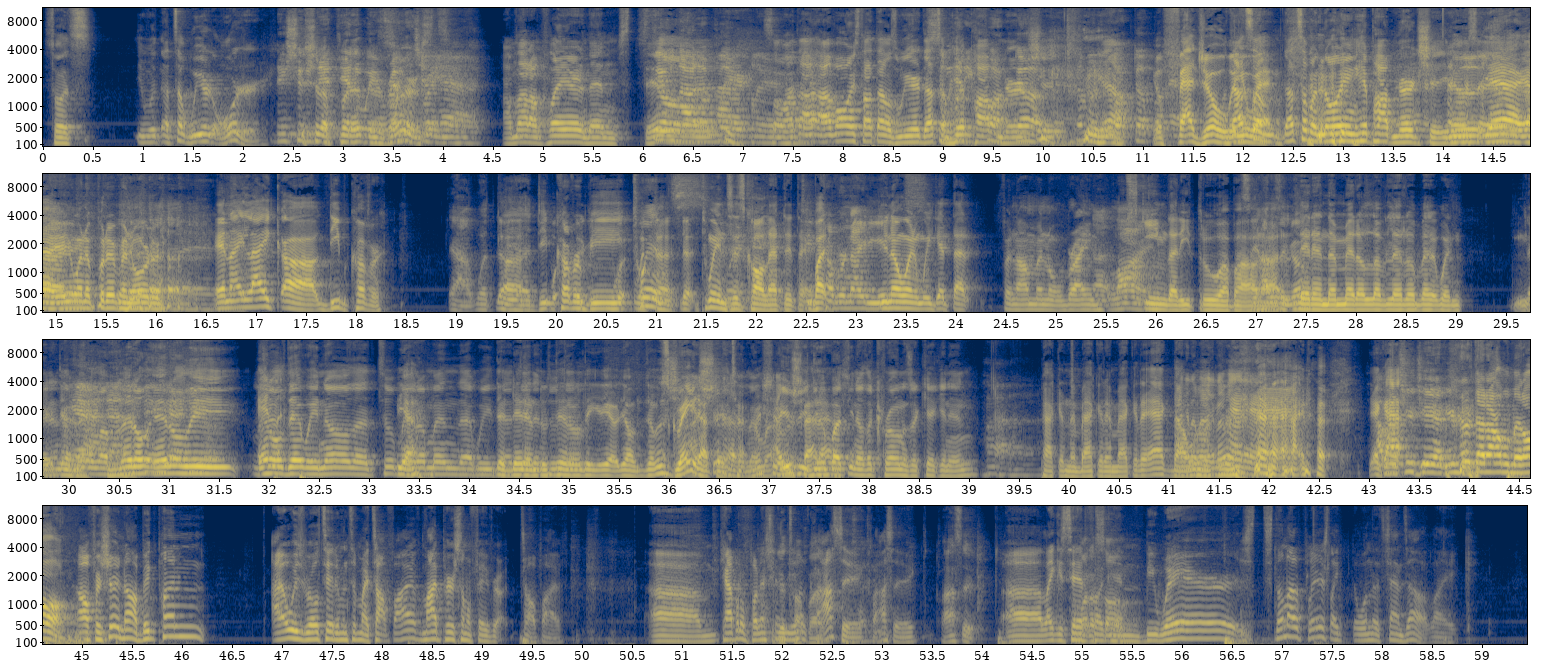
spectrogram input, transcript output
So it's it was, that's a weird order. They should should have have put it other in reverse. Yeah. I'm not a player, and then still, Still not a player. player. So I thought I've always thought that was weird. That's some hip hop nerd up. shit. Somebody Yeah. up. Yo, Fat that. Joe, where That's you some at? that's some annoying hip hop nerd shit. You know what I'm saying? yeah, yeah, Like, you want to put them in order. and I like uh deep cover. yeah, with the Uh, uh, deep with- cover with- B with the- twins. The, twins is called that. the time. Deep But cover 98. you know when we get that phenomenal Brian That scheme that he threw about See, uh, lit in the middle of little bit when They're in the Yeah. middle of Little Yeah. Italy. Little And- did we know the two Yeah. middlemen that we that didn't do diddle. Yeah, yo, it was great I at should that time. it That memorized. shit I usually do, but you know the Coronas are kicking in. Packing in the back of the back of the act. That Back in the was back of the back I know. Yeah, How about you, Jay? Have you heard that album at all? Oh, for sure. No, Big Pun. I always rotate him into my top five. My personal favorite top five. Um, Capital Punishment, you know, classic, classic. Classic. Uh, like you said, fucking. Beware. Still not a player. It's like the one that stands out. Like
